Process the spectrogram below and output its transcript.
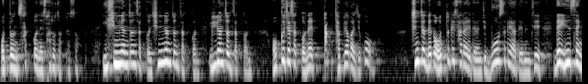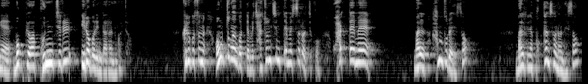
어떤 사건에 사로잡혀서 20년 전 사건, 10년 전 사건, 1년 전 사건, 엊그제 사건에 딱 잡혀가지고 진짜 내가 어떻게 살아야 되는지 무엇을 해야 되는지 내 인생의 목표와 본질을 잃어버린다라는 거죠. 그리고서는 엉뚱한 것 때문에 자존심 때문에 쓰러지고 화 때문에 말 함부로 해서 말 그냥 폭탄 선언해서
